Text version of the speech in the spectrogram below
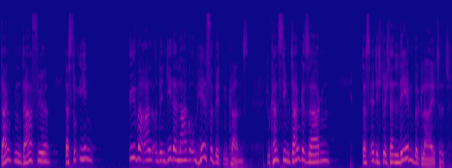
Danken dafür, dass du ihn überall und in jeder Lage um Hilfe bitten kannst. Du kannst ihm Danke sagen, dass er dich durch dein Leben begleitet.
